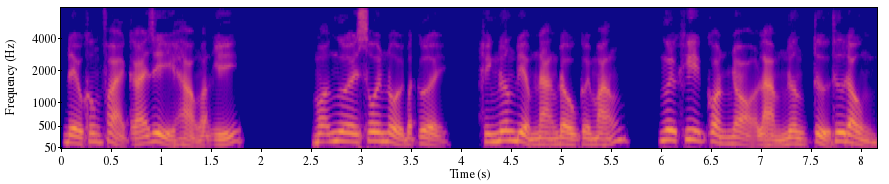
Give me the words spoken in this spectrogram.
đều không phải cái gì hảo ngoạn ý. Mọi người sôi nổi bật cười, hình nương điểm nàng đầu cười mắng, ngươi khi còn nhỏ làm nương tử thư đồng,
